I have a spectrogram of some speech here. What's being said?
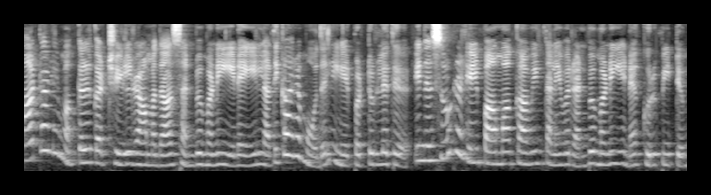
பாட்டாளி மக்கள் கட்சியில் ராமதாஸ் அன்புமணி இடையில் அதிகார மோதல் ஏற்பட்டுள்ளது. இந்த சூழலில் பாமகவின் தலைவர் அன்புமணி என குறிப்பிட்டும்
